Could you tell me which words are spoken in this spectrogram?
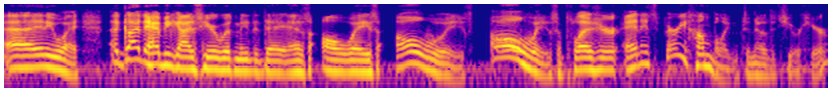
Uh, anyway, uh, glad to have you guys here with me today. As always, always, always a pleasure, and it's very humbling to know that you're here.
